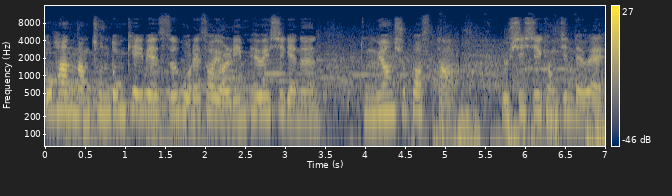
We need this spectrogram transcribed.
또한 남촌동 KBS 홀에서 열린 폐회식에는 동명 슈퍼스타, UCC 경진대회,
